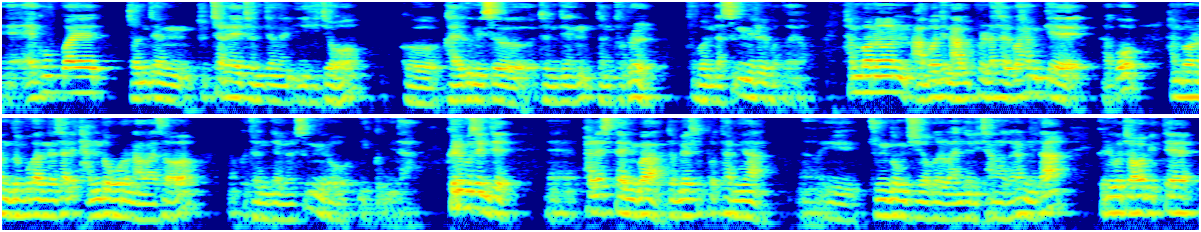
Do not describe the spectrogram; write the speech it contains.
애국과의 전쟁 두 차례의 전쟁을 이기죠. 그 갈그미스 전쟁 전투를 두 번 다 승리를 거둬요. 한 번은 아버지 나부폴라살과 함께 하고 한 번은 느부갓네살이 단독으로 나와서 그 전쟁을 승리로 이끕니다. 그리고서 이제 팔레스타인과 저 메소포타미아 어, 이 중동 지역을 완전히 장악을 합니다. 그리고 저 밑에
